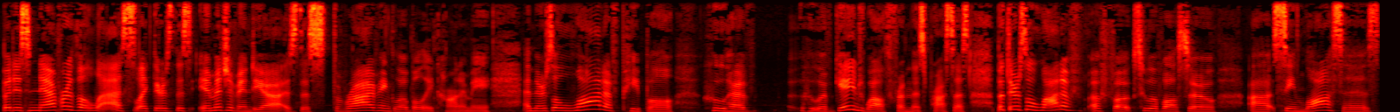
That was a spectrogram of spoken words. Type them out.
but is nevertheless like there's this image of India as this thriving global economy. And there's a lot of people who have who have gained wealth from this process. But there's a lot of, of folks who have also uh, seen losses,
